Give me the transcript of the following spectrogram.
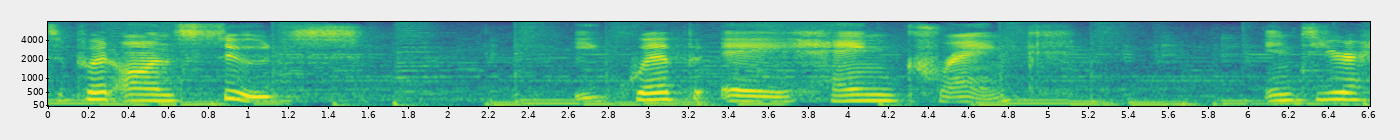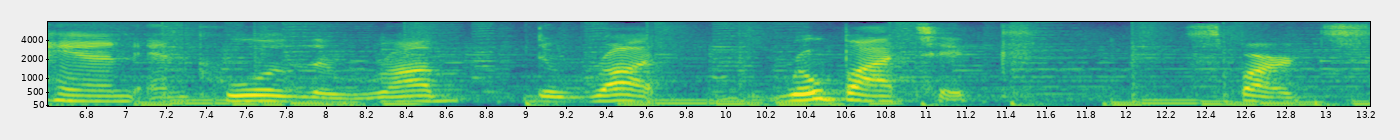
To put on suits, equip a hang crank into your hand and pull the rob the rot robotic sparks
